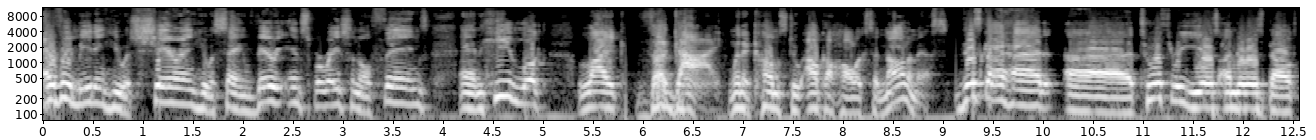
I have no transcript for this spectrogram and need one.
Every meeting he was sharing, he was saying very inspirational things, and he looked like the guy when it comes to Alcoholics Anonymous. This guy had uh, two or three years under his belt,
